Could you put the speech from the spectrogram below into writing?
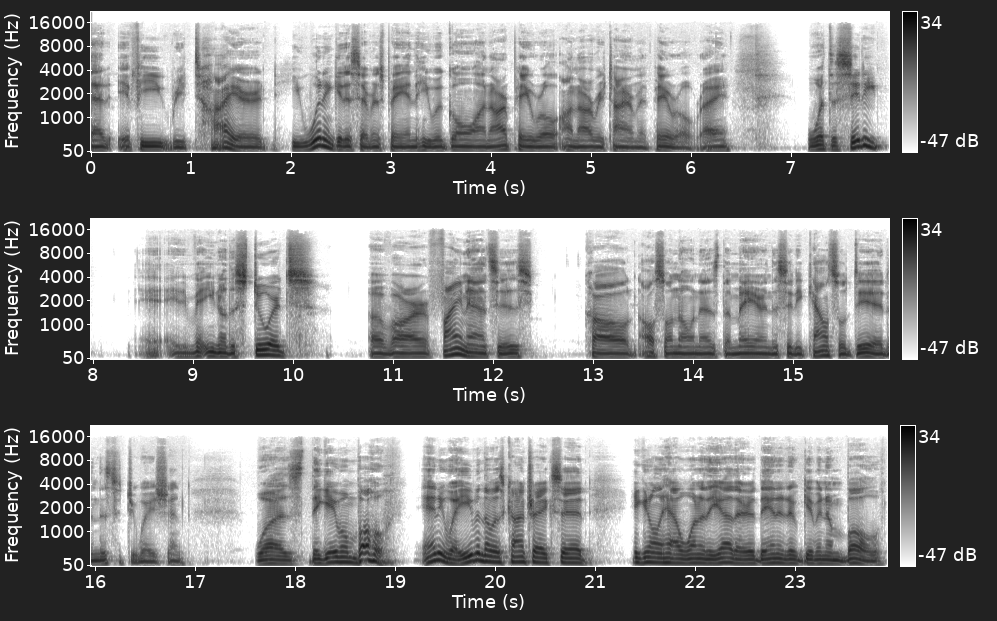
that if he retired, he wouldn't get a severance pay and he would go on our payroll, on our retirement payroll, right? What the city, eh, you know, the stewards of our finances, called also known as the mayor and the city council, did in this situation was they gave him both. Anyway, even though his contract said he can only have one or the other, they ended up giving him both.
